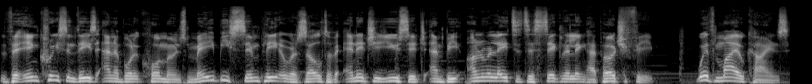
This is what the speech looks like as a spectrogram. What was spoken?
The increase in these anabolic hormones may be simply a result of energy usage and be unrelated to signaling hypertrophy. With myokines,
